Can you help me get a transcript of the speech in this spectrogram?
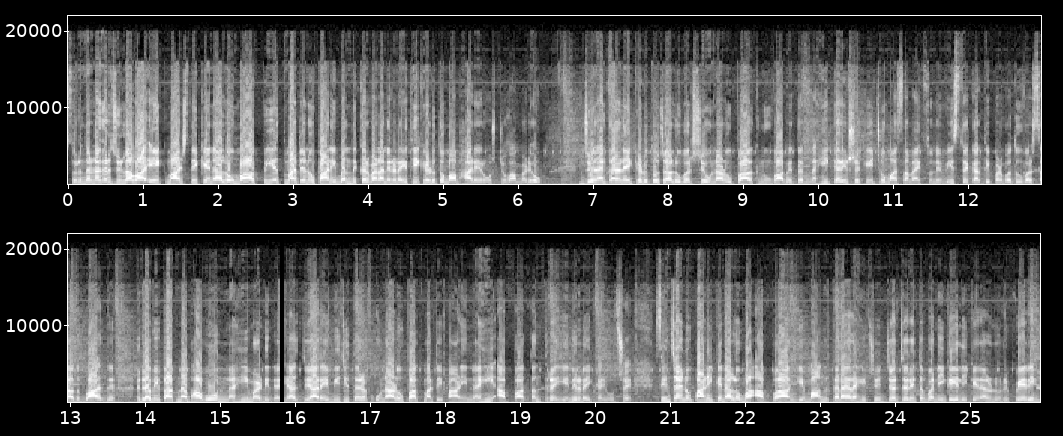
સુરેન્દ્રનગર જિલ્લામાં એક માર્ચથી કેનાલોમાં પિયત માટેનું પાણી બંધ કરવાના નિર્ણયથી ખેડૂતોમાં ભારે રોષ જોવા મળ્યો. જેના કારણે ખેડૂતો ચાલુ વર્ષે ઉનાળુ પાકનું વાવેતર નહીં કરી શકે. ચોમાસામાં એકસો વીસ ટકાથી પણ વધુ વરસાદ બાદ રવિ પાકના ભાવો નહીં મળી રહ્યા. જ્યારે બીજી તરફ ઉનાળુ પાક માટે પાણી નહીં આપવા તંત્રએ નિર્ણય કર્યો છે. સિંચાઈનું પાણી કેનાલોમાં આપવા અંગે માંગ કરાઈ રહી છે. જર્જરિત બની ગયેલી કેનાલોનું રિપેરિંગ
